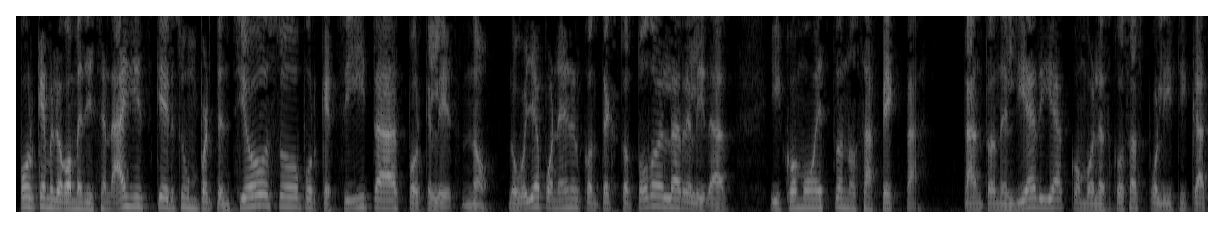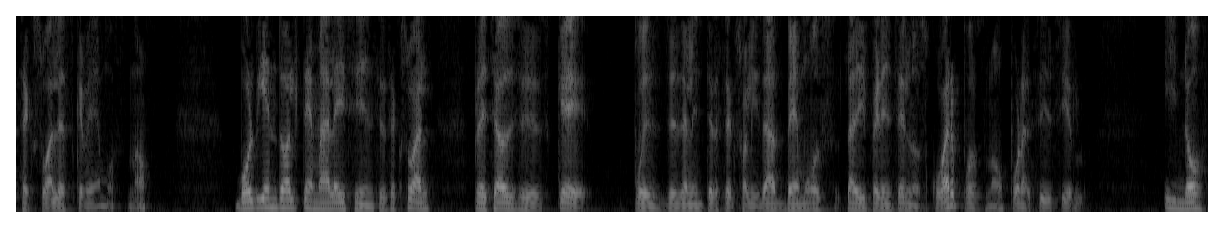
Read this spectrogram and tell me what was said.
porque luego me dicen, ay, es que eres un pretencioso, porque citas, porque lees. No, lo voy a poner en el contexto, todo en la realidad y cómo esto nos afecta, tanto en el día a día como en las cosas políticas sexuales que vemos, ¿no? Volviendo al tema de la disidencia sexual, precisamente es que, pues desde la intersexualidad vemos la diferencia en los cuerpos, ¿no? Por así decirlo. Y no,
